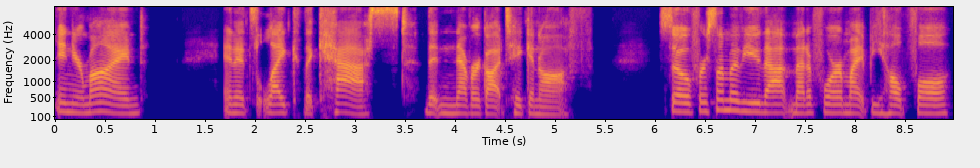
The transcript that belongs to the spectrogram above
in your mind and it's like the cast that never got taken off. So, for some of you, that metaphor might be helpful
